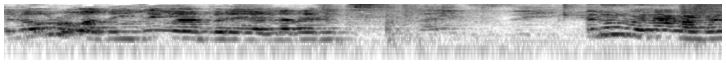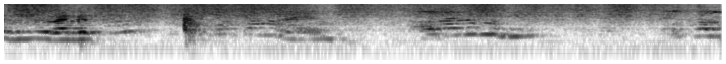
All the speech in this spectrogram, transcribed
Hello, what do you think you're praying? Rabbit. I don't know na ba ba rabbit. Wala naman yun. Ikaw,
